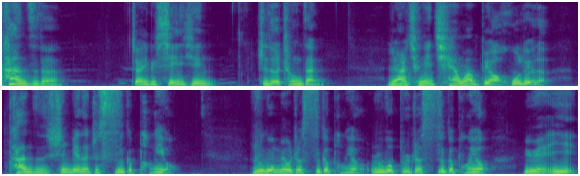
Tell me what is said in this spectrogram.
探子的这样一个信心值得称赞。然而，请你千万不要忽略了探子身边的这四个朋友。如果没有这四个朋友，如果不是这四个朋友愿意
